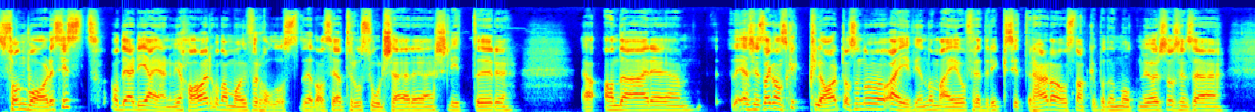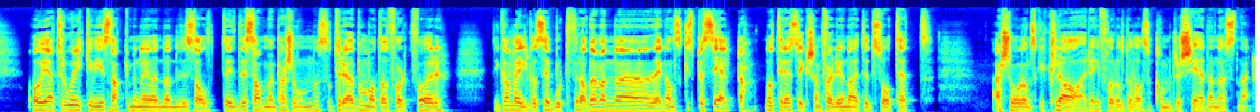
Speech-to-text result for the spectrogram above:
sånn var det sist, og det er de eierne vi har, og da må vi forholde oss til det. da, Så jeg tror Solskjær eh, sliter ja, han det er eh, Jeg syns det er ganske klart altså Når Eivind og meg og Fredrik sitter her da, og snakker på den måten vi gjør, så syns jeg og jeg tror ikke vi snakker med nødvendigvis alltid de samme personene, så tror jeg på en måte at folk får De kan velge å se bort fra det, men eh, det er ganske spesielt da, når tre stykker som følger United så tett, er så ganske klare i forhold til hva som kommer til å skje den høsten her.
